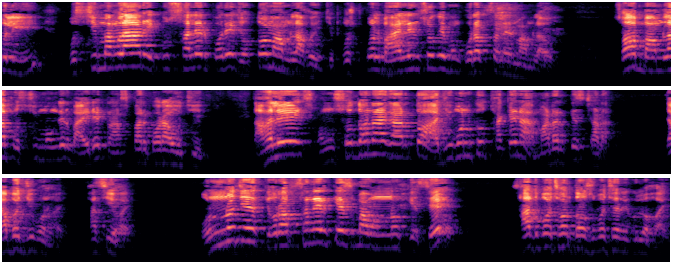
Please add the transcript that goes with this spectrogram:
বলি পশ্চিমবাংলার একুশ সালের পরে যত মামলা হয়েছে, পোস্টপল ভায়োলেন্স হোক এবং করাপশনের মামলা হোক, সব মামলা পশ্চিমবঙ্গের বাইরে ট্রান্সফার করা উচিত। তাহলে সংশোধনাগার তো আজীবন কেউ থাকে না মার্ডার কেস ছাড়া। যাবজ্জীবন হয়, ফাঁসি হয়। অন্য যে করাপশনের কেস বা অন্য কেসে সাত বছর, দশ বছর এগুলো হয়।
